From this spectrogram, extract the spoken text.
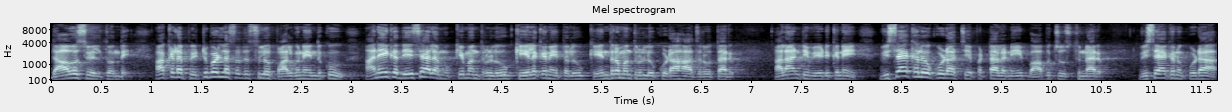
దావోస్ వెళ్తోంది. అక్కడ పెట్టుబడుల సదస్సులో పాల్గొనేందుకు అనేక దేశాల ముఖ్యమంత్రులు కీలక నేతలు కేంద్ర మంత్రులు కూడా హాజరవుతారు. అలాంటి వేడుకనే విశాఖలో కూడా చేపట్టాలని బాబు చూస్తున్నారు. విశాఖను కూడా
